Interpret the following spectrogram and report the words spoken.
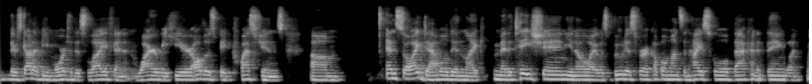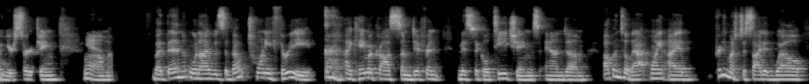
there's got to be more to this life, and why are we here? All those big questions. Um, and so I dabbled in like meditation. You know, I was Buddhist for a couple months in high school, that kind of thing. When when you're searching, yeah. Um, but then when I was about 23, I came across some different mystical teachings, and um, up until that point, I had pretty much decided, well,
